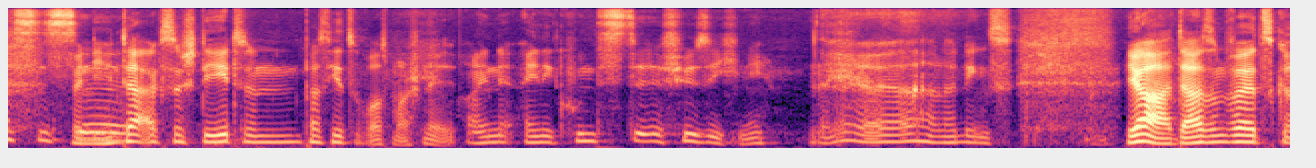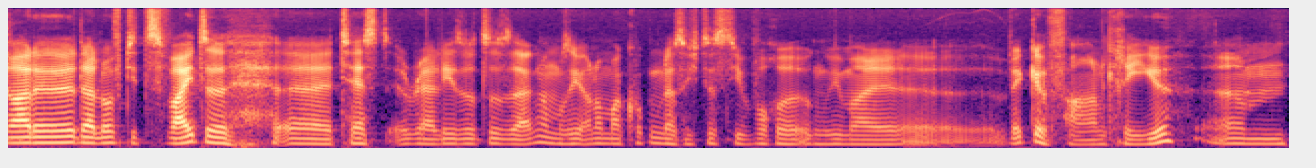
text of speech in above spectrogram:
es ist Wenn die äh, Hinterachse steht, dann passiert sowas mal schnell. eine, eine Kunst äh, für sich, ne? Ja, ja, allerdings. Ja, da sind wir jetzt gerade, da läuft die zweite äh, Test-Rallye sozusagen. Da muss ich auch noch mal gucken, dass ich das die Woche irgendwie mal äh, weggefahren kriege. Ähm,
